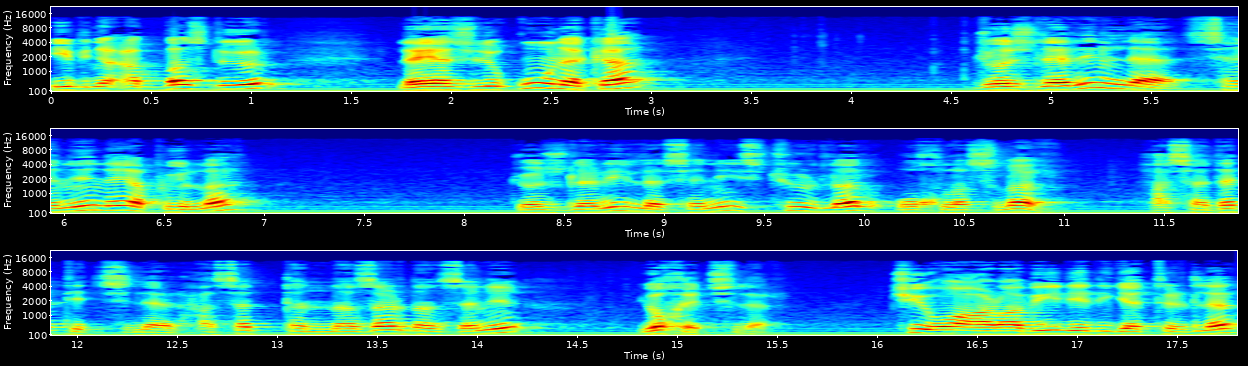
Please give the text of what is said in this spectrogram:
İbni Abbas diyor leyezlikuneke gözlerinle seni ne yapıyorlar? Gözleriyle seni istiyorlar, oklasılar. Hasadet etsiler. Hasetten nazardan seni yok etsiler. Ki o Arabi'yi dedi getirdiler.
